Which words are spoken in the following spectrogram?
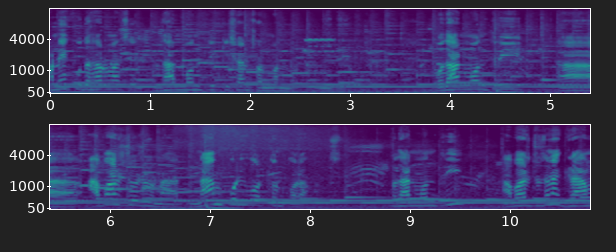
অনেক উদাহরণ আছে। প্রধানমন্ত্রী কিষাণ সম্মান প্রধানমন্ত্রী আবাস যোজনার নাম পরিবর্তন করা হচ্ছে। প্রধানমন্ত্রী আবাস যোজনা গ্রাম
